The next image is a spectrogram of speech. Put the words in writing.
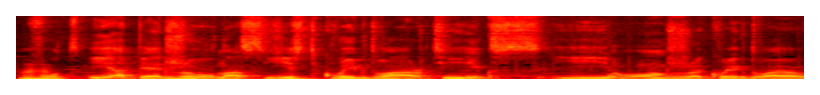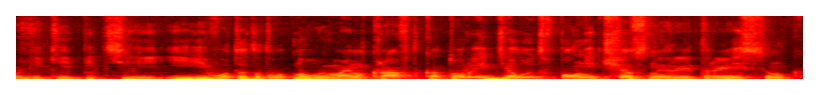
Вот. И опять же у нас есть Quake 2 RTX, и он же Quake 2 VKPT, и вот этот вот новый Minecraft, которые делают вполне честный рейтрейсинг,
